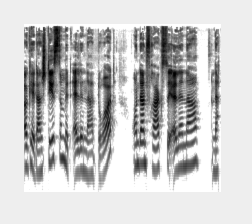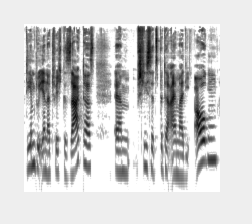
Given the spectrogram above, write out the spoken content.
Okay, dann stehst du mit Elena dort und dann fragst du Elena, nachdem du ihr natürlich gesagt hast, ähm, schließ jetzt bitte einmal die Augen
